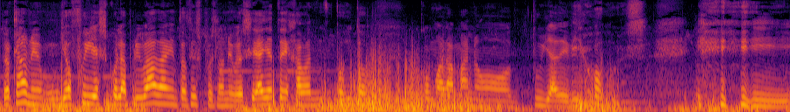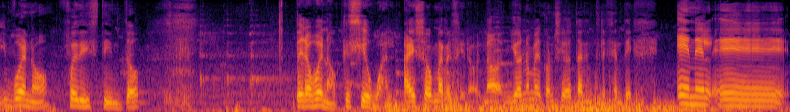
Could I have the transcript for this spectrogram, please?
Pero claro, yo fui a escuela privada y entonces pues la universidad ya te dejaban un poquito como a la mano tuya de Dios. Y, bueno, fue distinto. Pero bueno, que es igual, a eso me refiero. No, yo no me considero tan inteligente. En el, eh,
